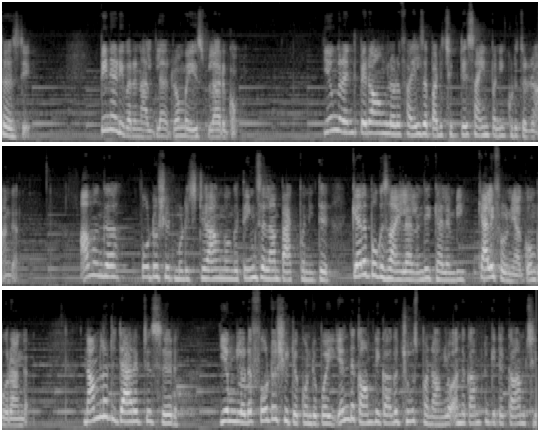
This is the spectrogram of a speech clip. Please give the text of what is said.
தேர்ஸ்டே பின்னாடி வர நாட்களை ரொம்ப யூஸ்ஃபுல்லாக இருக்கும். இவங்க ரெண்டு பேரும் அவங்களோட ஃபைல்ஸை படிச்சுக்கிட்டே சைன் பண்ணி கொடுத்துடுறாங்க. அவங்க ஃபோட்டோ ஷூட் முடிச்சுட்டு அவங்கவுங்க திங்ஸ் எல்லாம் பேக் பண்ணிவிட்டு கிளப்போக சாயலாலேருந்து கிளம்பி கலிஃபோர்னியாவுக்கும் போகிறாங்க நம்மளோட டேரக்டர் சார் இவங்களோட ஃபோட்டோ ஷூட்டை கொண்டு போய் எந்த கம்பெனிக்காக சூஸ் பண்ணாங்களோ அந்த கம்பெனி கிட்ட காமிச்சு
